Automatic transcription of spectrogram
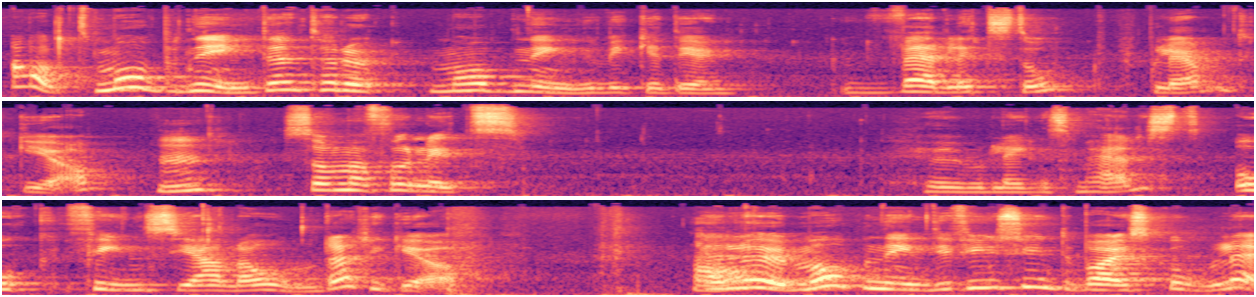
allt, mobbning. Den tar upp mobbning, vilket är ett väldigt stort problem tycker jag. Mm. Som har funnits hur länge som helst och finns i alla åldrar tycker jag. Ja. Eller hur? Mobbning, det finns ju inte bara i skolor.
